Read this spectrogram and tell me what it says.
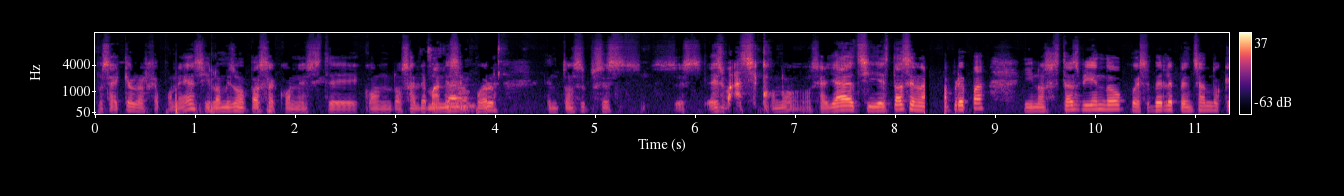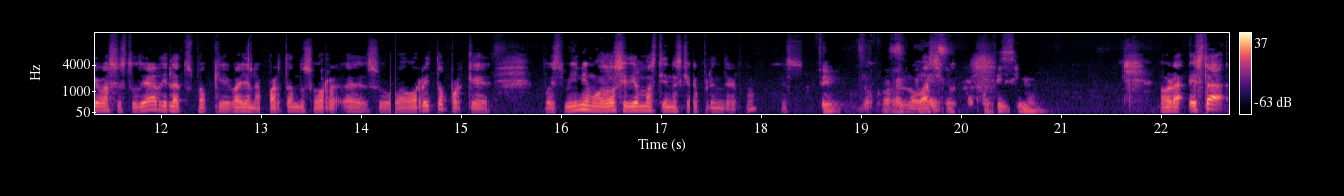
pues hay que hablar japonés. Y lo mismo pasa con este, con los alemanes en Puebla. Entonces, pues es, es, es, básico, ¿no? O sea, ya si estás en la prepa y nos estás viendo, pues vele pensando qué vas a estudiar, dile a tus papás que vayan apartando su, eh, su ahorrito porque pues mínimo dos idiomas tienes que aprender, ¿no? Es sí, lo, correcto, básico. Ahora, esta,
